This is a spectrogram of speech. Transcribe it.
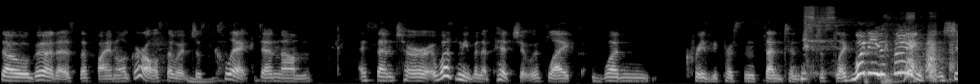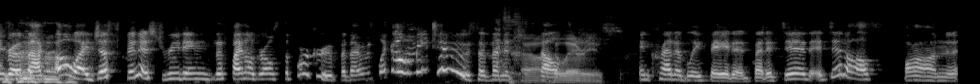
so good as the final girl. So it just mm-hmm. clicked. And um, I sent her, it wasn't even a pitch, it was like one crazy person sentence, just like, what do you think? And she wrote back, oh, I just finished reading the Final Girls support group. And I was like, oh, me too. So then it just oh, felt hilarious, incredibly fated. But it did, it did all spawn,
